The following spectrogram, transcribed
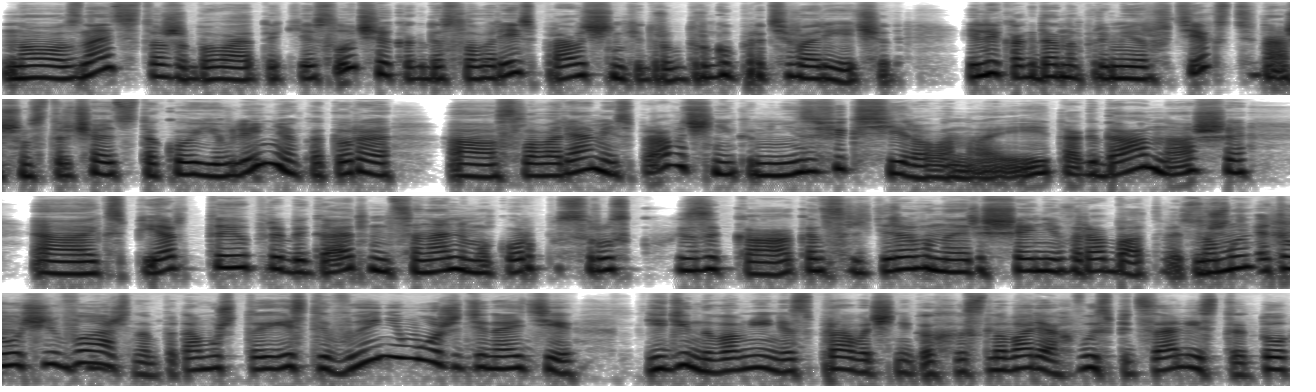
Но, знаете, тоже бывают такие случаи, когда словари и справочники друг другу противоречат. Или когда, например, в тексте нашем встречается такое явление, которое а, словарями и справочниками не зафиксировано. И тогда наши а, эксперты прибегают к Национальному корпусу русского языка, консолидированное решение вырабатывать. Но Слушайте, мы это очень важно, потому что если вы не можете найти единого мнения в справочниках и словарях, вы специалисты, то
